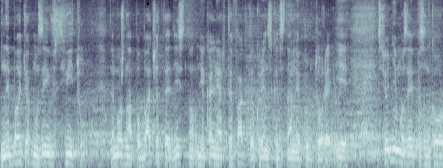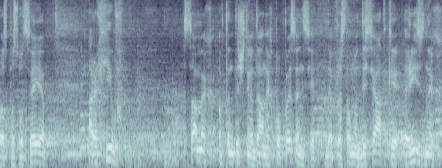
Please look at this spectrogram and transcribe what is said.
небагатьох музеїв світу, де можна побачити дійсно унікальні артефакти української національної культури. І сьогодні музей писанкового розпису це є архів самих автентичних даних по писанці, де представлено десятки різних.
